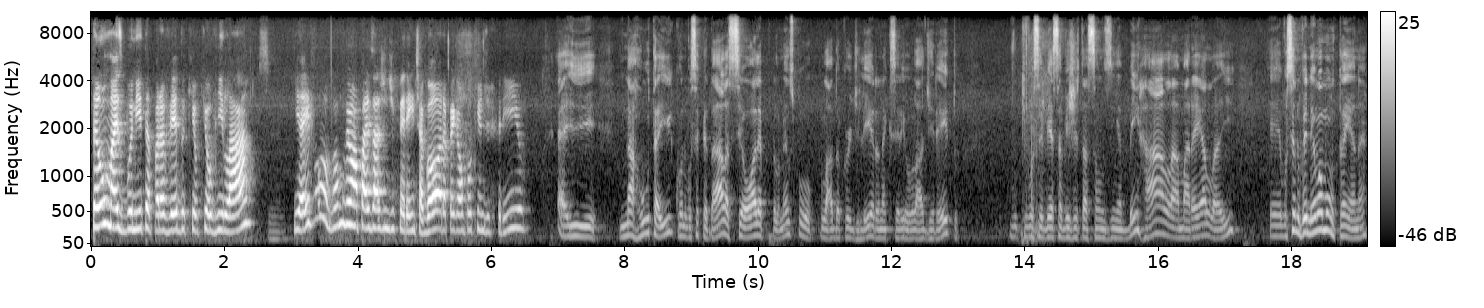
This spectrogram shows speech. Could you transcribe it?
tão mais bonita para ver do que o que eu vi lá. Sim. E aí vou, vamos ver uma paisagem diferente agora, pegar um pouquinho de frio. É, e na ruta aí, quando você pedala, você olha pelo menos pro, pro lado da cordilheira, né, que seria o lado direito, que você vê essa vegetaçãozinha bem rala, amarela aí, é, você não vê nenhuma montanha, né?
